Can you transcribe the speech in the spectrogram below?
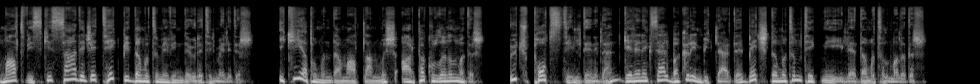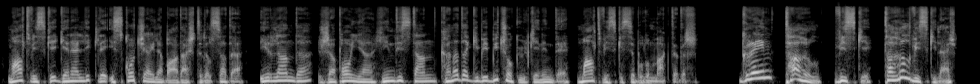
malt viski sadece tek bir damıtım evinde üretilmelidir. İki yapımında maltlanmış arpa kullanılmadır. 3 pot still denilen geleneksel bakır imbiklerde batch damıtım tekniği ile damıtılmalıdır. Malt viski genellikle İskoçya ile bağdaştırılsa da İrlanda, Japonya, Hindistan, Kanada gibi birçok ülkenin de malt viskisi bulunmaktadır. Grain Tahıl viski. Tahıl viskiler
